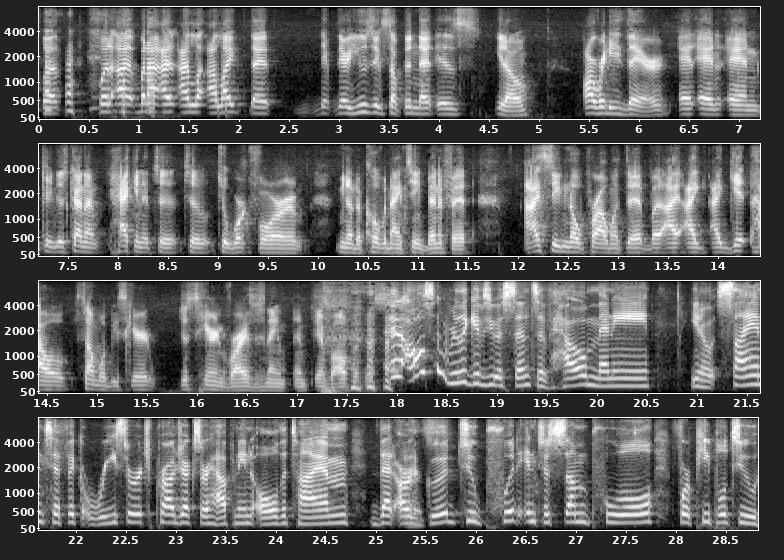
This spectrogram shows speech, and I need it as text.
but, but I, but I, I, I like that they're using something that is, you know, already there and, and, and can just kind of hacking it to, to, to work for, you know, the COVID 19 benefit. I see no problem with it, but I, I, I get how some would be scared just hearing Verizon's name involved with this. It also really gives you a sense of how many you know, scientific research projects are happening all the time that are yes. good to put into some pool for people to,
